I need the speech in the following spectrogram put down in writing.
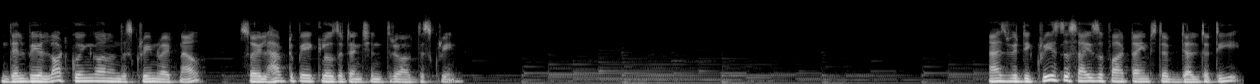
There'll be a lot going on on the screen right now, so you'll have to pay close attention throughout the screen. As we decrease the size of our time step delta t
